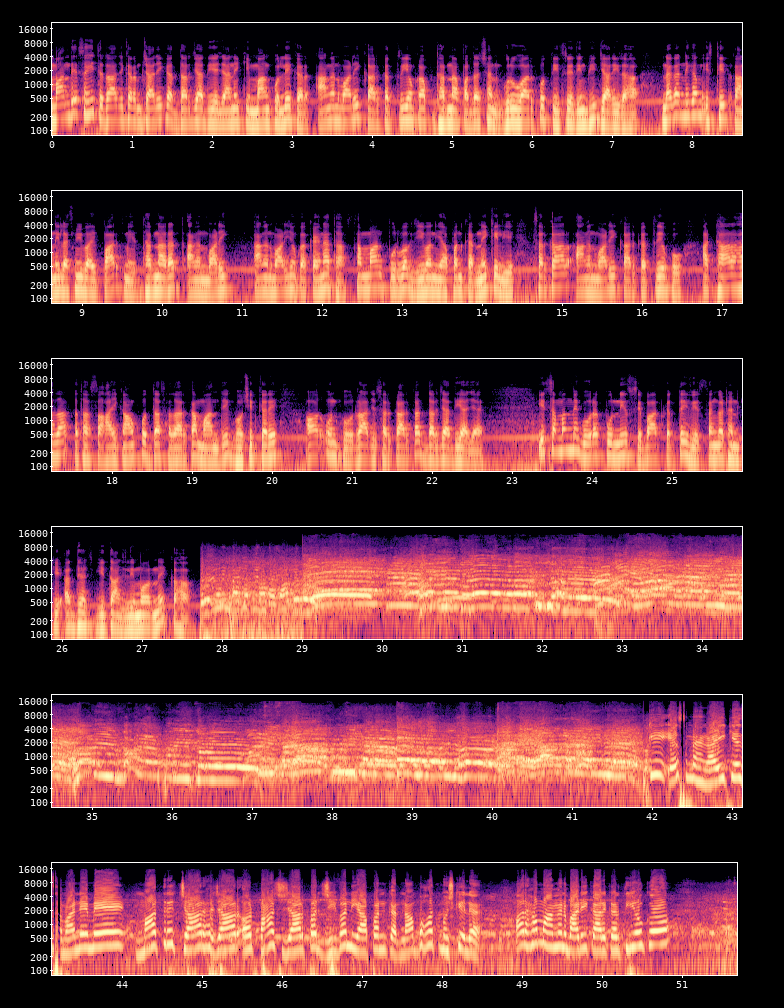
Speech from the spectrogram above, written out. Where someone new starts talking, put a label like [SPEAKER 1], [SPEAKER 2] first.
[SPEAKER 1] मानदेय सहित राज्य कर्मचारी का दर्जा दिए जाने की मांग को लेकर आंगनवाड़ी कार्यकर्तियों का धरना प्रदर्शन गुरुवार को तीसरे दिन भी जारी रहा। नगर निगम स्थित रानी लक्ष्मीबाई पार्क में धरनारत आंगनवाड़ी आंगनवाड़ियों का कहना था सम्मान पूर्वक जीवन यापन करने के लिए सरकार आंगनवाड़ी कार्यकर्तियों को 18,000 तथा सहायिकाओं को 10,000 का मानदेय घोषित करे और उनको राज्य सरकार का दर्जा दिया जाए। इस संबंध में गोरखपुर न्यूज़ से बात करते हुए संगठन की अध्यक्ष गीतांजलि मौर्य ने कहा
[SPEAKER 2] हमारी मांगें पूरी करो
[SPEAKER 3] कि इस महँगाई के ज़माने में मात्र चार हज़ार और पाँच हज़ार पर जीवन यापन करना बहुत मुश्किल है। और हम आंगनबाड़ी कार्यकर्तियों को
